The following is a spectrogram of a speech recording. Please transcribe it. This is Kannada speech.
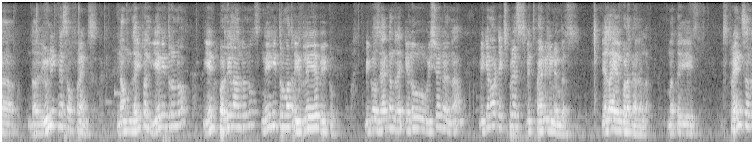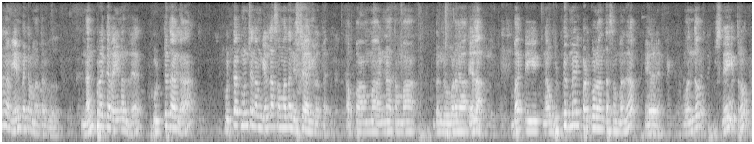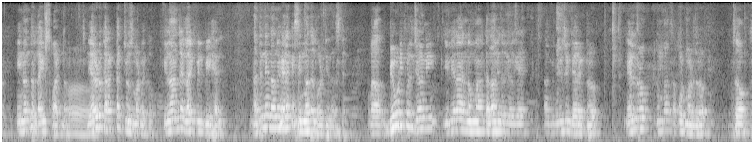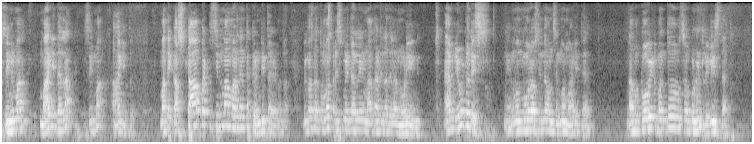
ದ ಯುನಿಕ್ನೆಸ್ ಆಫ್ ಫ್ರೆಂಡ್ಸ್ ನಮ್ಮ ಲೈಫಲ್ಲಿ ಏನಿದ್ರು ಏನು ಪಡೆದಿಲ್ಲ ಅಂದ್ರೂ ಸ್ನೇಹಿತರು ಮಾತ್ರ ಇರಲೇಬೇಕು. ಬಿಕಾಸ್ ಯಾಕಂದ್ರೆ ಕೆಲವು ವಿಷಯಗಳನ್ನ we cannot express with family members ಎಲ್ಲ ಹೇಳ್ಕೊಳಕ್ಕಾಗಲ್ಲ. ಮತ್ತೆ ಈ ಫ್ರೆಂಡ್ಸ್ ಅಂದ್ರೆ ನಾವು ಏನು ಬೇಕಾದ್ರೆ ಮಾತಾಡ್ಬೋದು. ನನ್ನ ಪ್ರಕಾರ ಏನಂದ್ರೆ, ಹುಟ್ಟಿದಾಗ, ಹುಟ್ಟಕ್ ಮುಂಚೆ ನಮ್ಗೆಲ್ಲ ಸಂಬಂಧ ನಿಶ್ಚಯ ಆಗಿರುತ್ತೆ. ಅಪ್ಪ, ಅಮ್ಮ, ಅಣ್ಣ, ತಮ್ಮ, ಬಂಧು ಒಳಗ ಎಲ್ಲ. ಬಟ್ ಈ ನಾವು ಹುಟ್ಟಿದ ಮೇಲೆ ಪಡ್ಕೊಳ್ಳುವಂತ ಸಂಬಂಧ ಎರಡೇ. ಒಂದು ಸ್ನೇಹಿತರು ಇನ್ನೊಂದು ಲೈಫ್ ಪಾರ್ಟ್ನರ್ ಎರಡು ಕರೆಕ್ಟಾಗಿ ಚೂಸ್ ಮಾಡಬೇಕು. ಇಲ್ಲಾಂದ್ರೆ ಲೈಫ್ ವಿಲ್ ಬಿ ಹೆಲ್ ಅದನ್ನೇ ನಾನು ಹೇಳಕ್ಕೆ ಸಿನಿಮಾದಲ್ಲಿ ಹೊರಟಿದ್ದೆ ಅಷ್ಟೇ. ಬ್ಯೂಟಿಫುಲ್ ಜರ್ನಿ ಇಲ್ಲಿರ ನಮ್ಮ ಕಲಾವಿದರುಗಳಿಗೆ ಹಾಗೂ ಮ್ಯೂಸಿಕ್ ಡೈರೆಕ್ಟ್ರು ಎಲ್ಲರೂ ತುಂಬ ಸಪೋರ್ಟ್ ಮಾಡಿದ್ರು. ಸೊ ಸಿನಿಮಾ ಮಾಡಿದ್ದಲ್ಲ ಸಿನಿಮಾ ಆಗಿತ್ತು. ಮತ್ತೆ ಕಷ್ಟಪಟ್ಟು ಸಿನಿಮಾ ಮಾಡಿದೆ ಅಂತ ಖಂಡಿತ ಹೇಳಲ್ಲ. ಬಿಕಾಸ್ ನಾನು ತುಂಬ ಪ್ರೆಸ್ ಮೀಟಲ್ಲಿ ಮಾತಾಡಿರೋದೆಲ್ಲ ನೋಡಿದ್ದೀನಿ I am new to this ನಾನು ಒಂದು ಮೂರು ವರ್ಷದಿಂದ ಒಂದು ಸಿನಿಮಾ ಮಾಡಿದ್ದೆ. ನಾವು ಕೋವಿಡ್ ಬಂತು so couldn't release that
